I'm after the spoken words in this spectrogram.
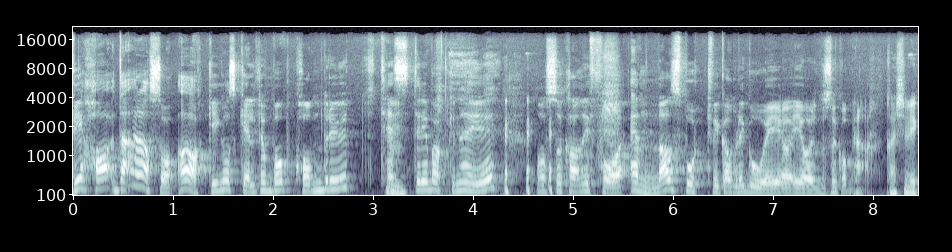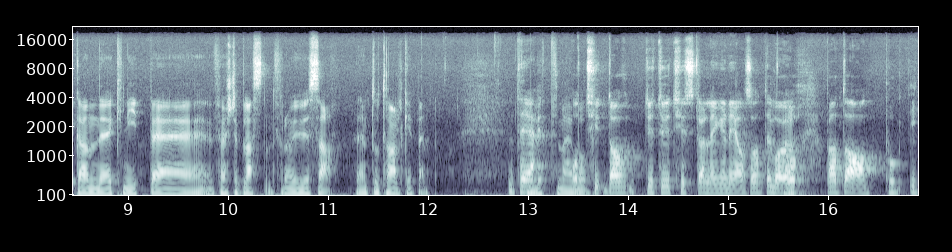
vi har, Der, altså. Aking og Skeleton Bob, kom dere ut. Tester mm. i bakkene høyer. Og så kan vi få enda en sport vi kan bli gode i i årene som kommer. Ja, kanskje vi kan eh, knipe førsteplassen fra USA, den totalcupen. Det, og ty, da dytter vi Tyskland lenger ned også. Det var jo ja. bl.a. i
